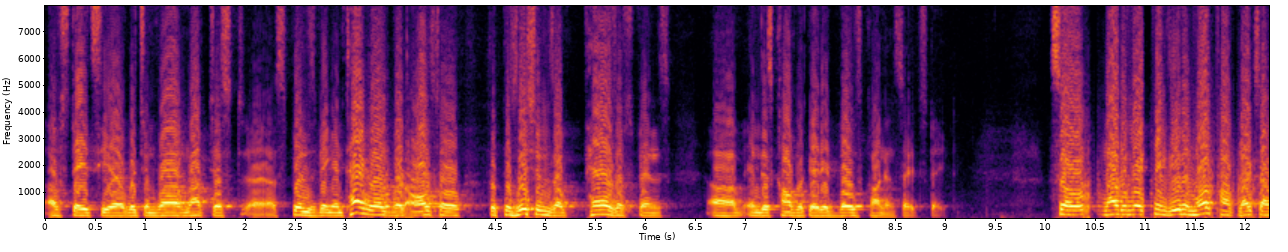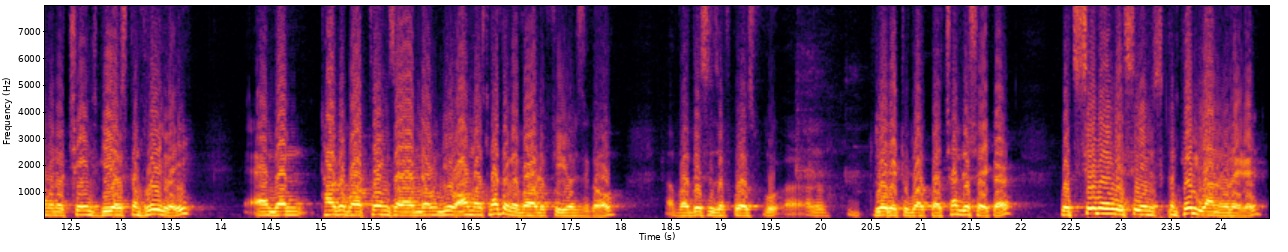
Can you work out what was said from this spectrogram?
of states here, which involve not just uh, spins being entangled, but also the positions of pairs of spins um, in this complicated Bose condensate state. So now to make things even more complex, I'm going to change gears completely and then talk about things that I knew almost nothing about a few years ago. Uh, but this is, of course, uh, related to work by Chandrasekhar, which seemingly seems completely unrelated.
